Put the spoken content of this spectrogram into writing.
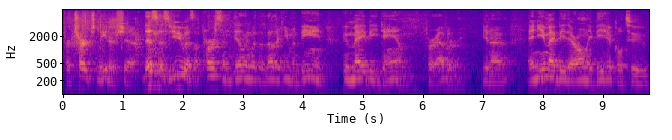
for church leadership. This is you as a person dealing with another human being who may be damned forever. You know and you may be their only vehicle to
